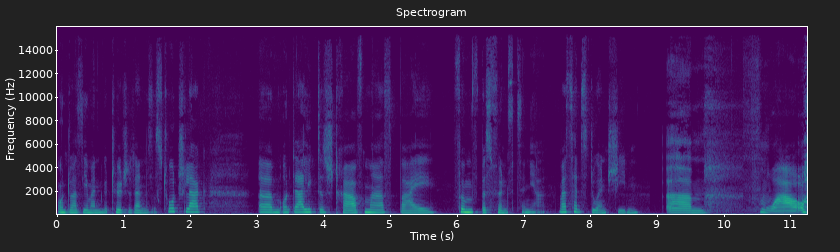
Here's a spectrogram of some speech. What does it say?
und du hast jemanden getötet, dann ist es Totschlag. Ähm, und da liegt das Strafmaß bei fünf bis 15 Jahren. Was hättest du entschieden? Ähm, wow,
